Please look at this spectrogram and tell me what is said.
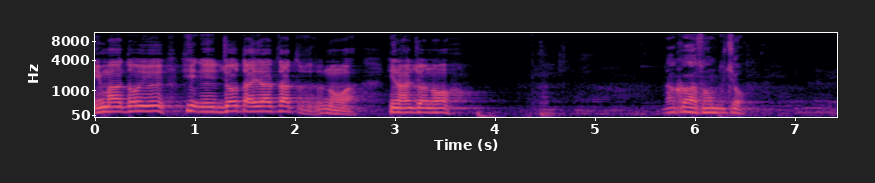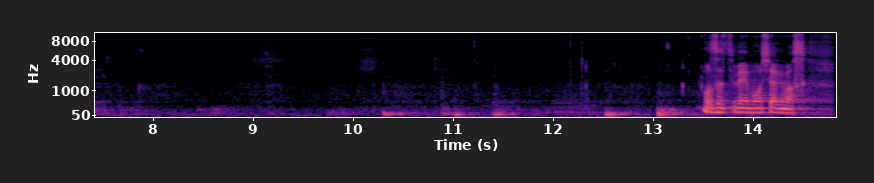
今どういう状態だったというのは避難所の。中川総務部長。ご説明申し上げます。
